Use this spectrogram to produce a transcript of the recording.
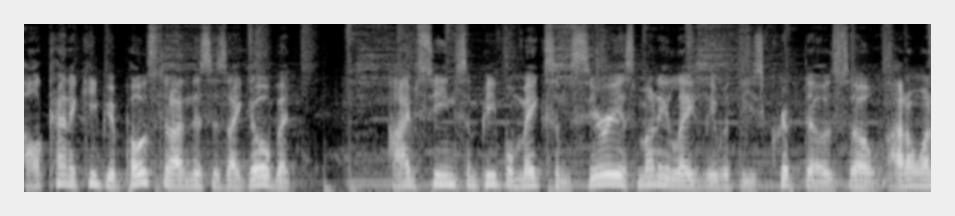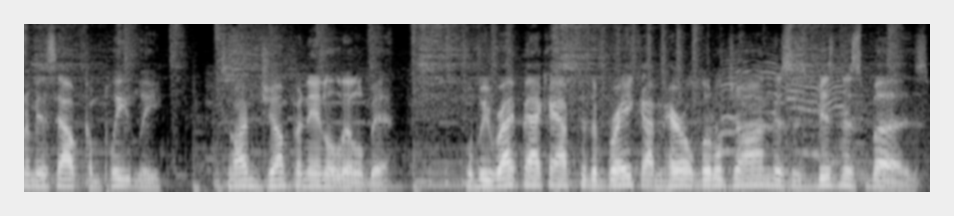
I'll kind of keep you posted on this as I go, but I've seen some people make some serious money lately with these cryptos, so I don't want to miss out completely. So I'm jumping in a little bit. We'll be right back after the break. I'm Harold Littlejohn. This is Business Buzz.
